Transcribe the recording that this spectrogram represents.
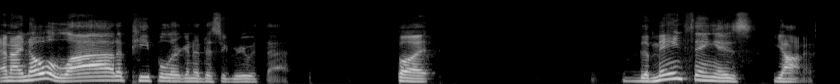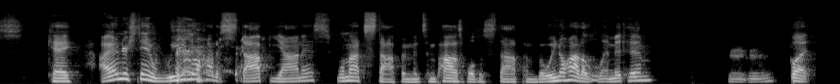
And I know a lot of people are going to disagree with that. But the main thing is Giannis. Okay. I understand we know how to stop Giannis. We'll not stop him. It's impossible to stop him, but we know how to limit him. Mm-hmm. But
